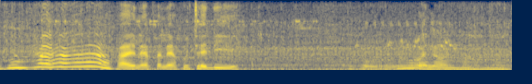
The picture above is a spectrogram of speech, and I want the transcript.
อบคุณค่ะไปแล้วไปแล้วคุณใจดี โอ้โหนอนนอนนอนหมด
